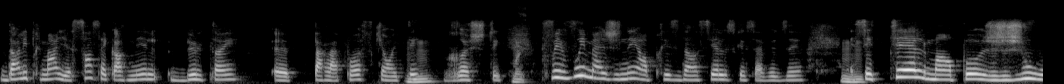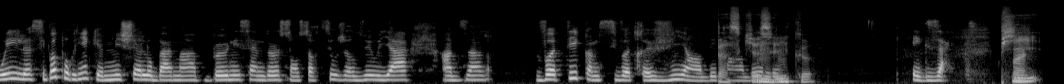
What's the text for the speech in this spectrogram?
dans les primaires, il y a 150 000 bulletins euh, par la poste qui ont été mhm. rejetés. Pouvez-vous imaginer en présidentiel ce que ça veut dire? Mhm. C'est tellement pas joué. Là. C'est pas pour rien que Michelle Obama, Bernie Sanders sont sortis aujourd'hui ou hier en disant votez comme si votre vie en dépendait. Parce que c'est le cas. Exact. Puis,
